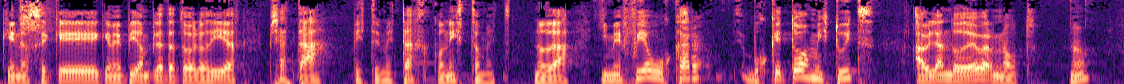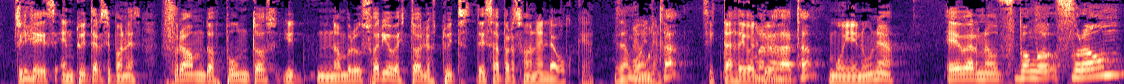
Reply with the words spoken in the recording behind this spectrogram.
que no sé qué, que me pidan plata todos los días. Ya está, viste, me estás con esto, me, no da. Y me fui a buscar, busqué todos mis tweets hablando de Evernote, ¿no? Sí. Viste, es- en Twitter si pones from dos puntos y nombre de usuario, ves todos los tweets de esa persona en la búsqueda. Esa Me buena. gusta. Si estás de golpe data. muy en una, Evernote Pongo from,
